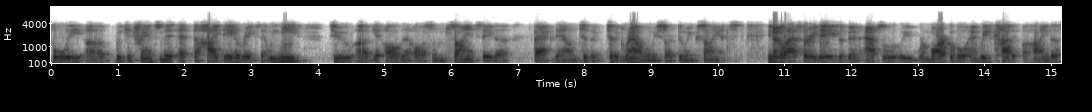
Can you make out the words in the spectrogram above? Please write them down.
fully, uh, we can transmit at the high data rates that we need to uh, get all that awesome science data back down to the, to the ground when we start doing science. You know, the last 30 days have been absolutely remarkable, and we've got it behind us.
